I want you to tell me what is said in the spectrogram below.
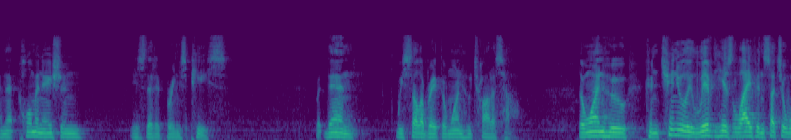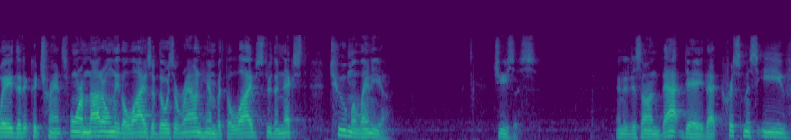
And that culmination is that it brings peace. But then we celebrate the one who taught us how. The one who continually lived his life in such a way that it could transform not only the lives of those around him, but the lives through the next two millennia. Jesus. And it is on that day, that Christmas Eve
